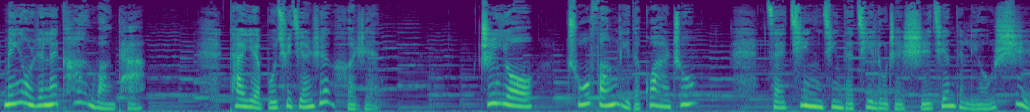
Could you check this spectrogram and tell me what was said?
没有人来看望她，她也不去见任何人，只有厨房里的挂钟，在静静的记录着时间的流逝。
